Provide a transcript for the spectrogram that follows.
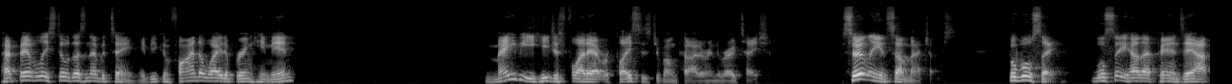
Pat Beverley still doesn't have a team. If you can find a way to bring him in, maybe he just flat out replaces Jevon Carter in the rotation. Certainly in some matchups. But we'll see. We'll see how that pans out.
